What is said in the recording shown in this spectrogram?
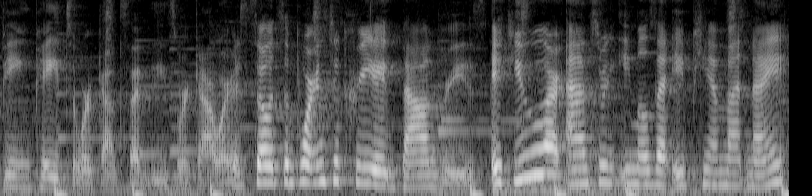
being paid to work outside of these work hours. So it's important to create boundaries. If you are answering emails at 8 p.m. at night,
